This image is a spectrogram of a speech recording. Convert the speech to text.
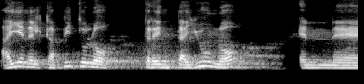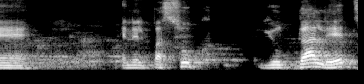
ahí en el capítulo 31, en, eh, en el Pasuk Yudalet,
